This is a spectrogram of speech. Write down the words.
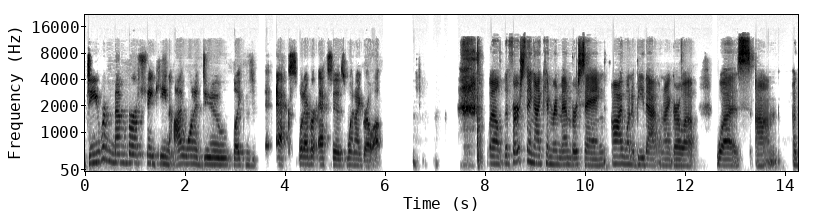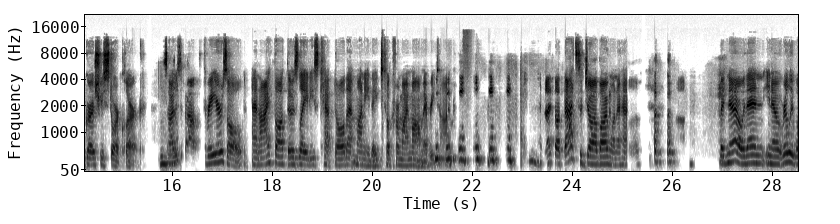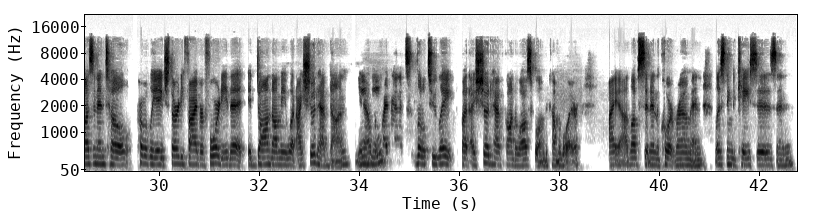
do you remember thinking, "I want to do like X, whatever X is, when I grow up"? Well, the first thing I can remember saying, I want to be that when I grow up, was um, a grocery store clerk. So I was about three years old, and I thought those ladies kept all that money they took from my mom every time. I thought that's a job I want to have. Um, but no, then, you know, it really wasn't until probably age 35 or 40 that it dawned on me what I should have done. You know, but Mhm. by then it's a little too late, but I should have gone to law school and become a lawyer. I uh, love sitting in the courtroom and listening to cases and,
